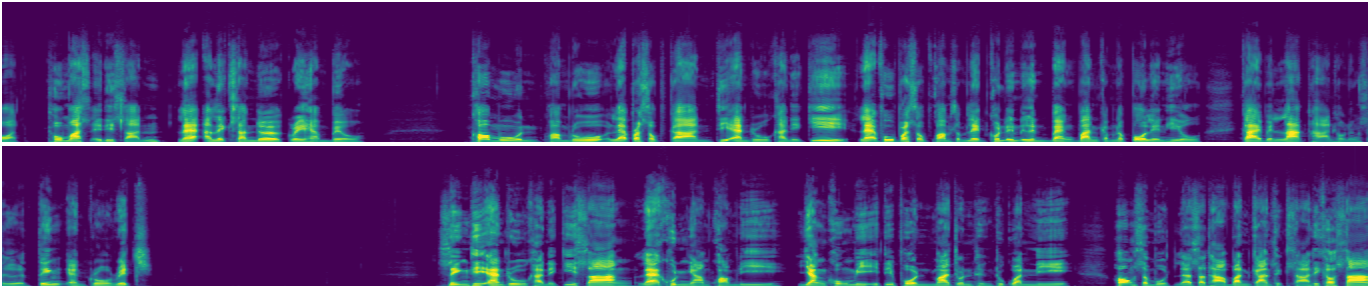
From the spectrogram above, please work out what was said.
อร์ด โทมัส เอดิสัน และอเล็กซานเดอร์ เกรแฮมเบล ข้อมูล ความรู้และประสบการณ์ที่แอนดรูคาร์เนกีและผู้ประสบความสำเร็จคนอื่นๆ แบ่งปันกับนโปเลียนฮิลกลายเป็นรากฐานของหนังสือ Think and Grow Rich สิ่งที่แอนดรูคาร์เนกีสร้างและคุณงามความดี ยังคงมีอิทธิพลมาจนถึงทุกวันนี้ ห้องสมุดและสถาบันการศึกษาที่เขาสร้าง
